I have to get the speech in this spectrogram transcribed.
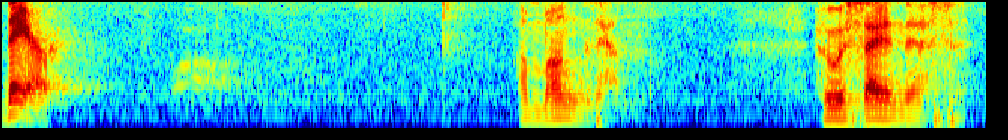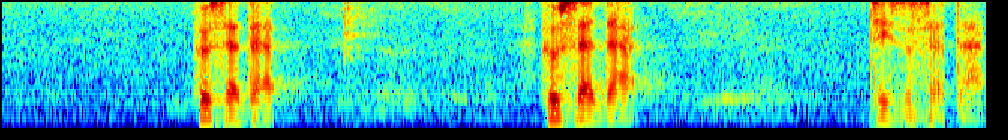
there among them. Who is saying this? Who said that? Who said that? Jesus said that.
